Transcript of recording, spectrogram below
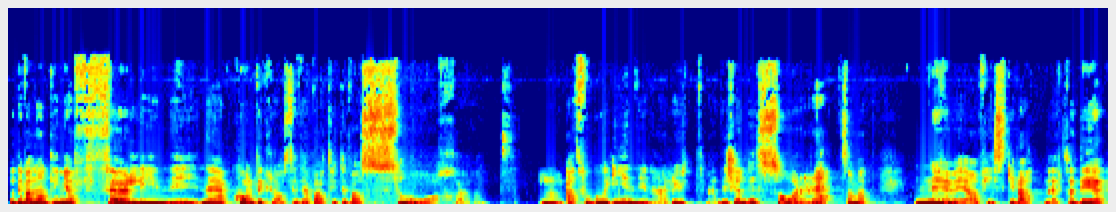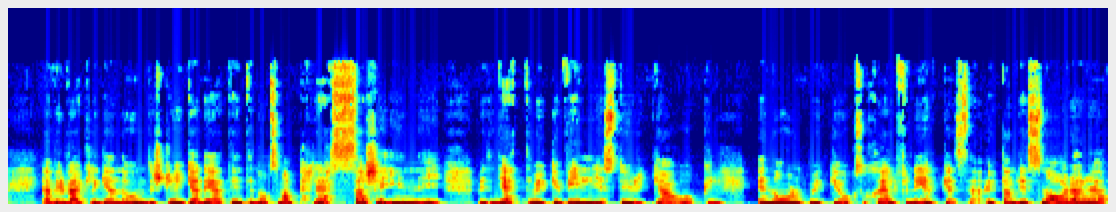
och det var någonting jag föll in i när jag kom till klostret. Jag bara tyckte det var så skönt Mm. att få gå in i den här rytmen. Det kändes så rätt som att nu är jag en fisk i vattnet. Så det, jag vill verkligen understryka det, att det inte är något som man pressar sig in i med jättemycket viljestyrka och Mm. enormt mycket också självförnekelse. Utan det är snarare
